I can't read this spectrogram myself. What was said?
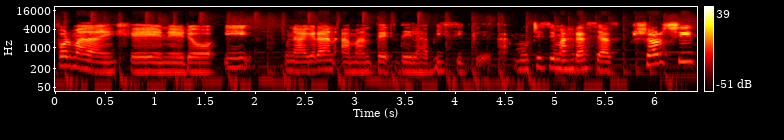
formada en género y una gran amante de la bicicleta. Muchísimas gracias, Georgie.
